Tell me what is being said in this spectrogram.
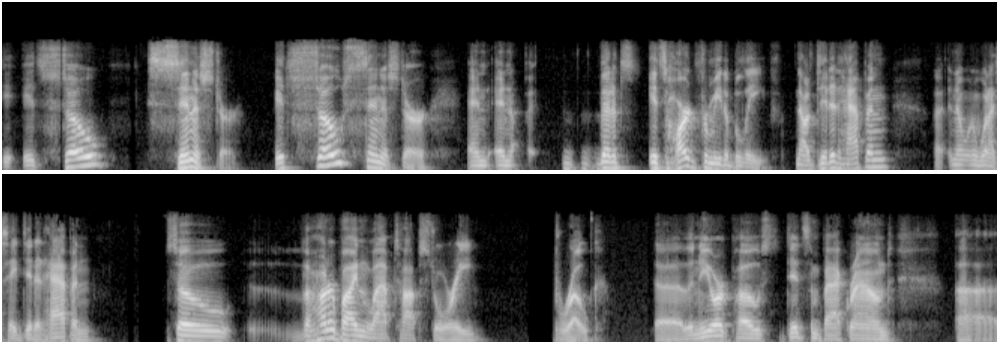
it's so sinister. It's so sinister and and that it's it's hard for me to believe now did it happen uh, no, when I say did it happen, so the Hunter Biden laptop story broke. Uh, the New York Post did some background. Uh,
